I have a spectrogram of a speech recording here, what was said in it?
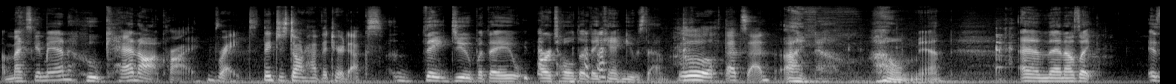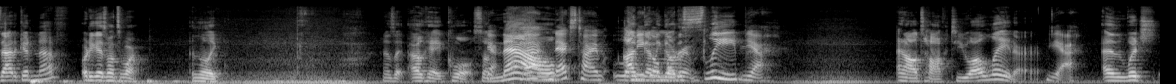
a Mexican man who cannot cry. right. They just don't have the tear ducts. They do, but they are told that they can't use them. Ugh, that's sad. I know. Oh man. And then I was like, "Is that good enough, or do you guys want some more?" And they're like, and I was like, "Okay, cool. So Yeah. now next time, let I'm me gonna go, go, to room. sleep, Yeah, and I'll talk to you all later." yeah. and which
